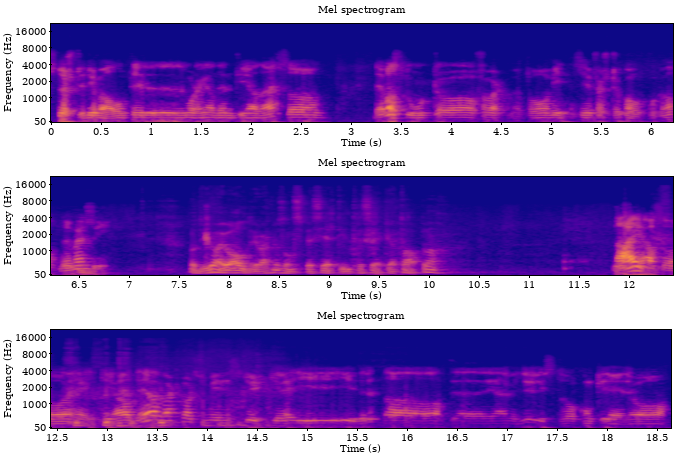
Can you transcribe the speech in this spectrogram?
største rivalen til Vålerenga den tida der. Så det var stort å få vært med på å vinne sin første kongepokal. Det må jeg si. Og du har jo aldri vært noe sånn spesielt interessert i å tape, da? Nei, altså hele tida. Det har vært kanskje min styrke i idrett. Da, at jeg har veldig lyst til å konkurrere og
